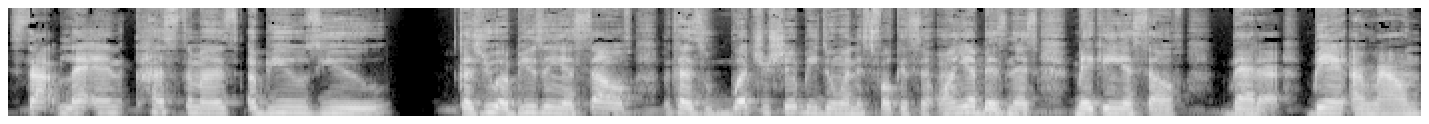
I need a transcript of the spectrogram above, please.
Stop letting customers abuse you because you're abusing yourself because what you should be doing is focusing on your business, making yourself better, being around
